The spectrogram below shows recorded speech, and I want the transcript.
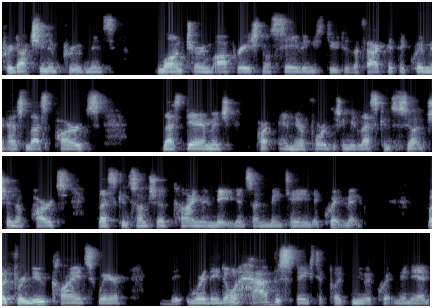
production improvements, long-term operational savings due to the fact that the equipment has less parts, less damage, and therefore there's going to be less consumption of parts, less consumption of time and maintenance on maintaining the equipment. But for new clients where where they don't have the space to put new equipment in,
